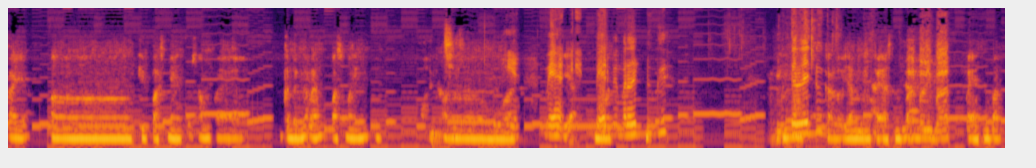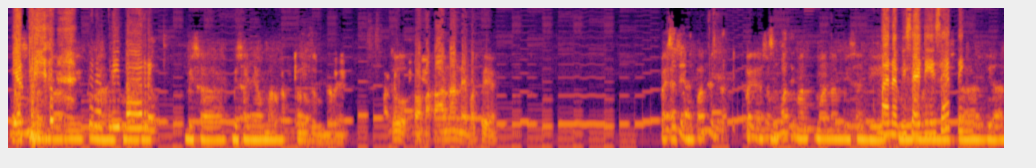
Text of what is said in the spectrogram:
kayak eh, kipasnya itu sampai kedengeran pas main itu Iya. Biar Iya. biar meleduk ya. Meleduk. kalau yang PS4 Biar beli bahan PS4 Biar beli- Karena beli baru. bisa bisa nyaman ini kalau sebenarnya. Itu rata kanan ya pasti ya. Bisa PS4 diatur ya, PS4 man- mana bisa di Mana bisa di setting. bisa.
